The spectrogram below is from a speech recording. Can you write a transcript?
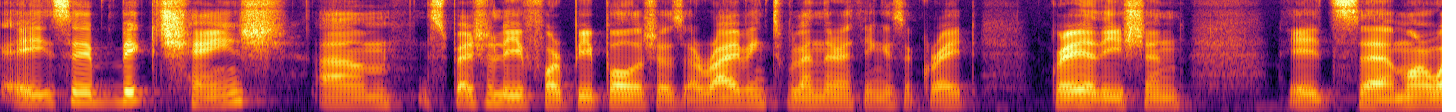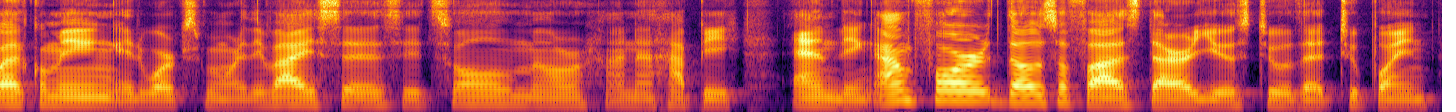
it's a big change, um, especially for people just arriving to Blender. I think it's a great great addition. It's uh, more welcoming. It works with more devices. It's all more on a happy ending. And for those of us that are used to the 2 point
